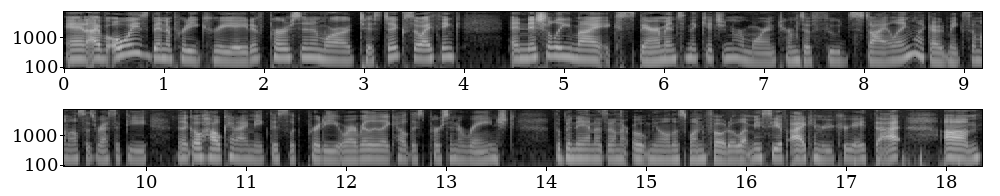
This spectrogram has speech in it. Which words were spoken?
And I've always been a pretty creative person and more artistic. So I think initially my experiments in the kitchen were more in terms of food styling. Like I would make someone else's recipe, like, oh, how can I make this look pretty? Or I really like how this person arranged the bananas on their oatmeal in this one photo. Let me see if I can recreate that. Um,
